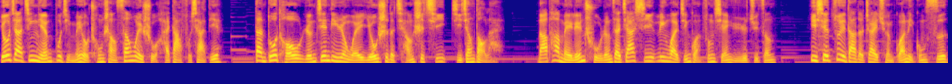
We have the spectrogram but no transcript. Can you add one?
油价今年不仅没有冲上三位数，还大幅下跌。但多头仍坚定认为油市的强势期即将到来，哪怕美联储仍在加息。另外，尽管风险与日俱增，一些最大的债券管理公司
